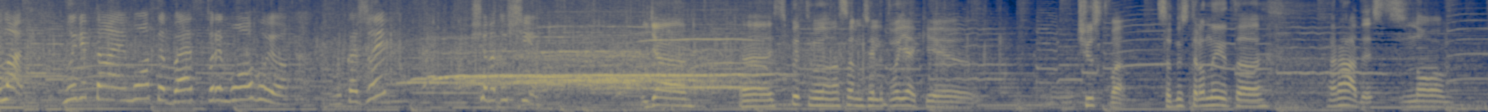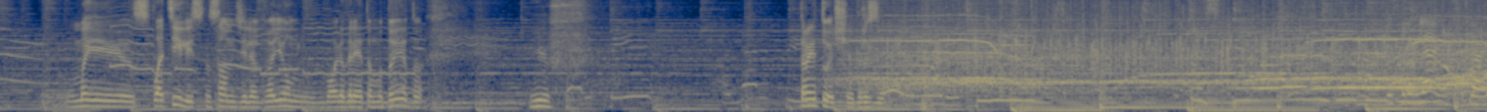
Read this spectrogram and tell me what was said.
Влад, ми вітаємо тебе з перемогою. Ну кажи, що на душі. Я э, испытываю на самом деле двоякие э, чувства. С одной стороны, это радость, но мы сплотились на самом деле вдвоем благодаря этому дуэту. И... Троеточие, друзья. Поздравляем. Да,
